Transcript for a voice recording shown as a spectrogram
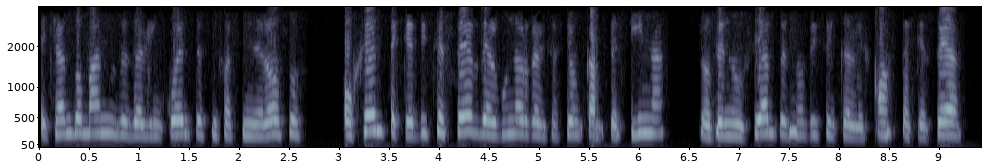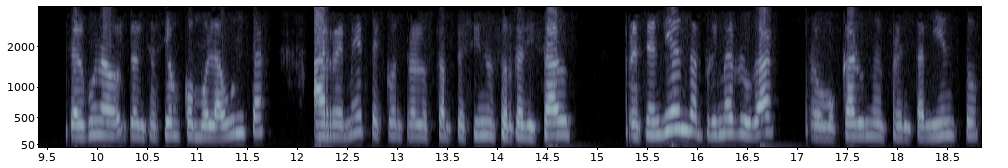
echando manos de delincuentes y fascinerosos o gente que dice ser de alguna organización campesina, los denunciantes no dicen que les consta que sea de alguna organización como la UNTA, arremete contra los campesinos organizados, pretendiendo en primer lugar provocar un enfrentamiento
